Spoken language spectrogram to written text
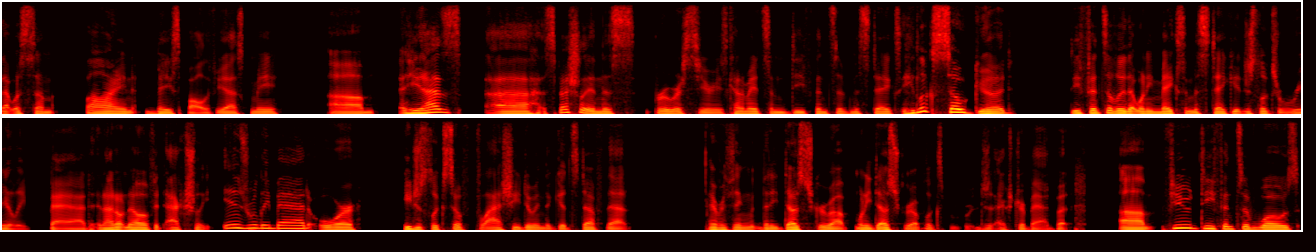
that was some fine baseball, if you ask me. Um, he has, uh, especially in this Brewers series, kind of made some defensive mistakes. He looks so good defensively that when he makes a mistake, it just looks really bad. And I don't know if it actually is really bad or he just looks so flashy doing the good stuff that everything that he does screw up when he does screw up looks just extra bad. But um, few defensive woes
